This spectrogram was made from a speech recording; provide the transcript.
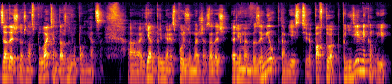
задача должна всплывать, она должна выполняться. А, я, например, использую менеджер задач Remember the Milk. Там есть повтор по понедельникам, и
